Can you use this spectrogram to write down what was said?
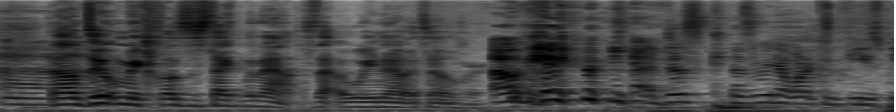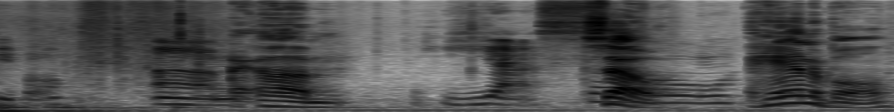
and I'll Uh, do it when we close the segment out, so that way we know it's over. Okay, yeah, just because we don't want to confuse people. Um, Um, yes. so Hannibal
